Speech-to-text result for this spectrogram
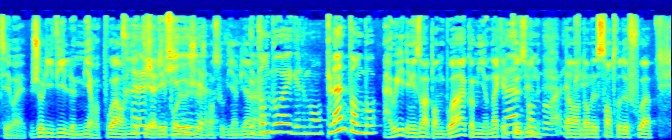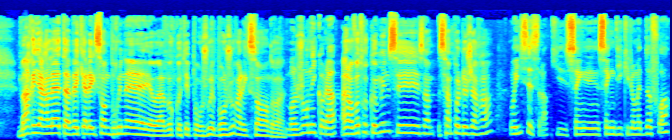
C'est vrai. Jolie ville, Mirepoix. On y était allé pour le jeu, je m'en souviens bien. Des pans de bois également, plein de pans de bois. Ah oui, des maisons à pans de bois, comme il y en a quelques-unes dans, le centre de Foix. Marie-Arlette avec Alexandre Brunet euh, à vos côtés pour jouer. Bonjour Alexandre. Bonjour Nicolas. Alors votre commune c'est Saint- Saint-Paul-de-Jarrat Oui, c'est cela. 5-10 km de fois.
